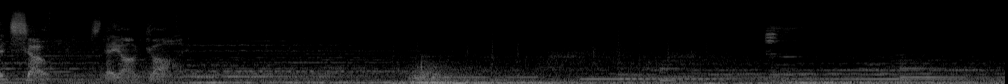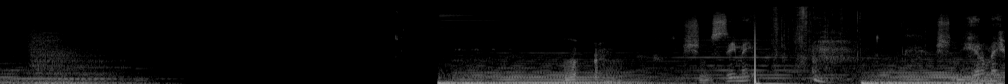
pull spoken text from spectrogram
Even so, stay on guard. Shouldn't see me. Shouldn't hear me.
